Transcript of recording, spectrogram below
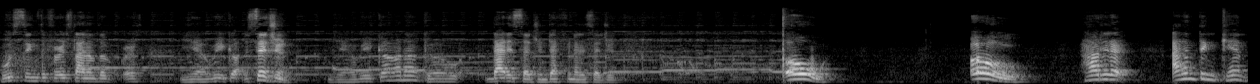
Who sings the first line of the first? Yeah, we got Sejun. Yeah, we gonna go. That is Sejun, definitely Sejun. Oh! Oh! How did I... I don't think Kim...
